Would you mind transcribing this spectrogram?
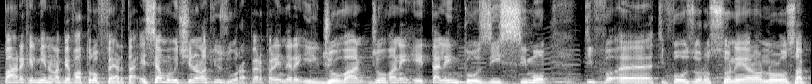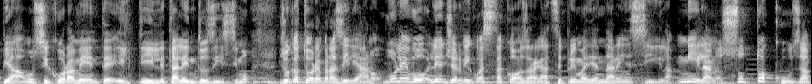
Pare che il Milan abbia fatto l'offerta e siamo vicini alla chiusura per prendere il giovan, giovane e talentuosissimo tifo eh, tifoso rossonero, non lo sappiamo, sicuramente il, il talentosissimo giocatore brasiliano. Volevo leggervi questa cosa ragazzi prima di andare in sigla. Milan sotto accusa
